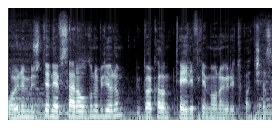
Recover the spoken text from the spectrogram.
Oyunun müziklerin efsane olduğunu biliyorum. Bir bakalım telifli mi ona göre YouTube atacağız.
